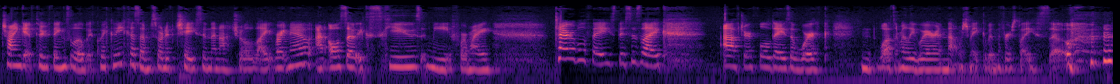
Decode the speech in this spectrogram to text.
try and get through things a little bit quickly because I'm sort of chasing the natural light right now. And also excuse me for my terrible face. This is like after full days of work wasn't really wearing that much makeup in the first place so.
